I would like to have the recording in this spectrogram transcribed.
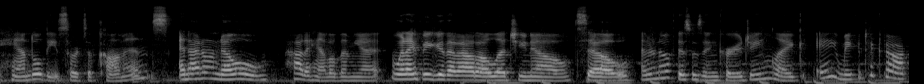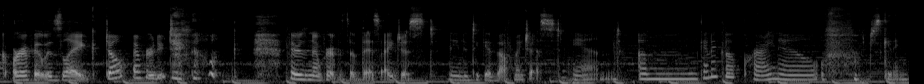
handle these sorts of comments. And I don't know how to handle them yet. When I figure that out, I'll let you know. So I don't know if this was encouraging, like, hey, make a TikTok, or if it was like, don't ever do TikTok. There's no purpose of this. I just needed to get it off my chest and I'm gonna go cry now. just kidding.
